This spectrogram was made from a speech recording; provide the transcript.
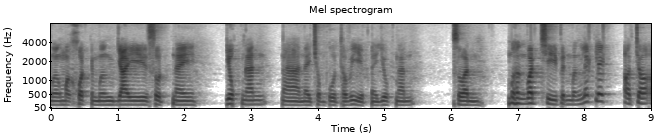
เมืองมคตเมืองใหญ่สุดในยุคนั้นนะในชมพูทวีปในยุคนั้น ส่วน เมืองวัดชีเป็นเมืองเล็กๆเอาเจาะ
